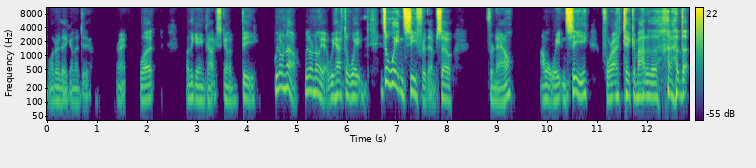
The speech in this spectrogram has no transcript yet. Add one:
what are they going to do? Right? What are the Gamecocks going to be? We don't know. We don't know yet. We have to wait. It's a wait and see for them. So for now, I'm gonna wait and see before I take them out of the, the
